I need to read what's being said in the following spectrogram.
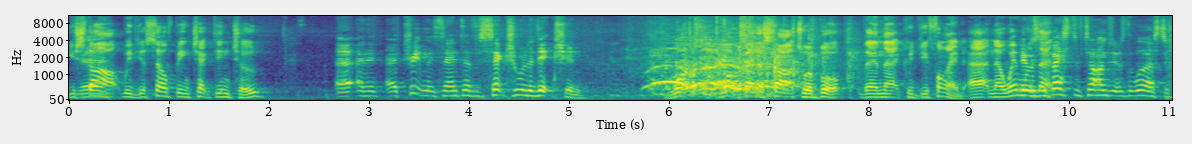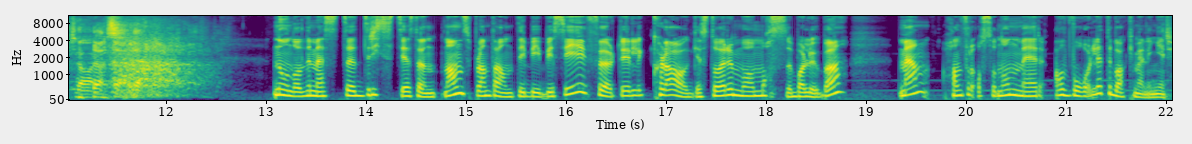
You start with yourself being checked into. Uh, and a, a treatment centre for sexual addiction. What, what better start to a book than that could you find? Uh, now, when It was was the best of times, it was the worst of times. Noen av de mest dristige stuntene hans, annet i BBC, fører til klagestorm og masse baluba, men han får også noen mer alvorlige tilbakemeldinger.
